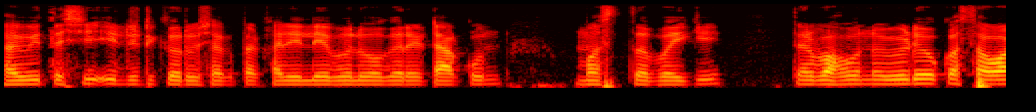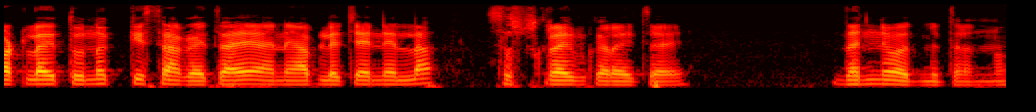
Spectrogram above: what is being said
हवी तशी एडिट करू शकता. खाली लेबल वगैरे टाकून मस्तपैकी. तर भाऊनं व्हिडिओ कसा वाटला आहे तो नक्की सांगायचा आहे आणि आपल्या चॅनेलला सबस्क्राईब करायचा आहे. धन्यवाद मित्रांनो.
